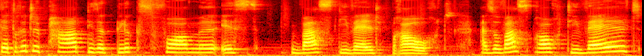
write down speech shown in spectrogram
Der dritte Part dieser Glücksformel ist, was die Welt braucht. Also was braucht die Welt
